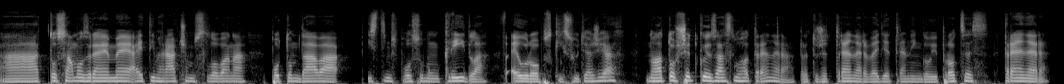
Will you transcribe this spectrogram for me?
a to samozrejme aj tým hráčom Slovana potom dáva istým spôsobom krídla v európskych súťažiach. No a to všetko je zásluha trénera, pretože tréner vedie tréningový proces, tréner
